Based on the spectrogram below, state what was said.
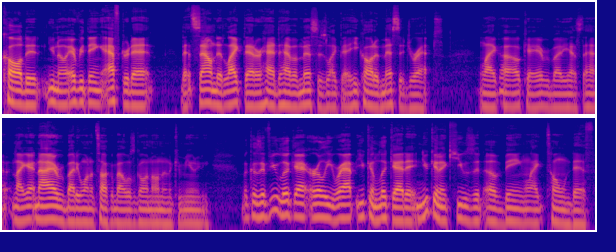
called it, you know, everything after that that sounded like that or had to have a message like that. He called it message raps like uh, okay everybody has to have like not everybody want to talk about what's going on in the community. Because if you look at early rap you can look at it and you can accuse it of being like tone deaf.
